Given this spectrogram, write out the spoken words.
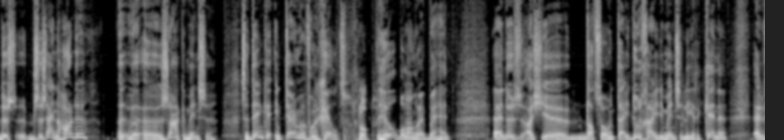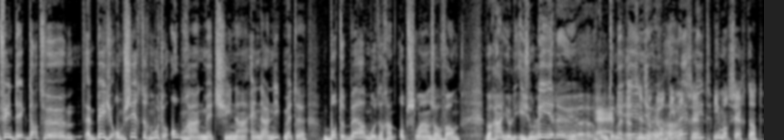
dus eh, ze zijn harde zakenmensen. Ze denken in termen van geld. Klopt. Heel belangrijk bij hen. En dus als je dat zo een tijd doet, ga je die mensen leren kennen. En vind ik dat we een beetje omzichtig moeten omgaan met China. En daar niet met de bottenbijl moeten gaan opslaan. Zo van: we gaan jullie isoleren. eh, komt er niet dat in. is ook je wel- niemand, zegt, niet. niemand zegt dat.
